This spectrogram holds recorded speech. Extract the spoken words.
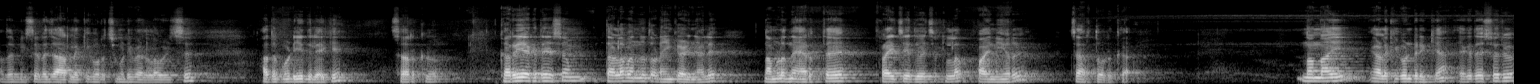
അത് മിക്സിയുടെ ജാറിലേക്ക് കുറച്ചും കൂടി വെള്ളം ഒഴിച്ച് അതും പൊടി ഇതിലേക്ക് ചേർക്കുക. കറി ഏകദേശം തിള വന്ന് തുടങ്ങിക്കഴിഞ്ഞാൽ നമ്മൾ നേരത്തെ ഫ്രൈ ചെയ്ത് വെച്ചിട്ടുള്ള പനീർ ചേർത്ത് കൊടുക്കുക. നന്നായി ഇളക്കിക്കൊണ്ടിരിക്കുക. ഏകദേശം ഒരു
